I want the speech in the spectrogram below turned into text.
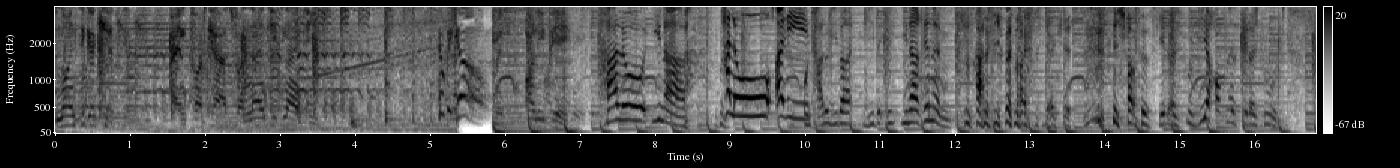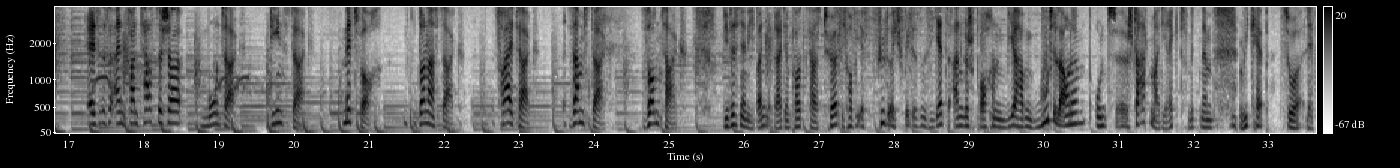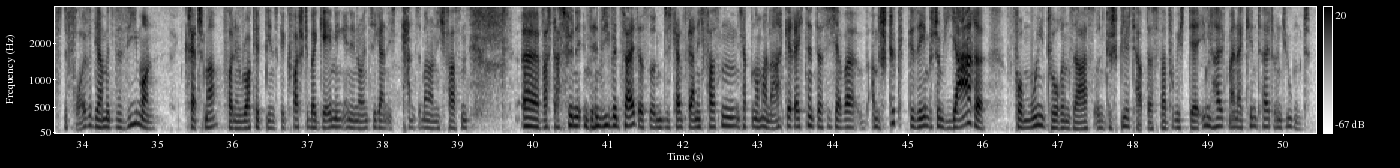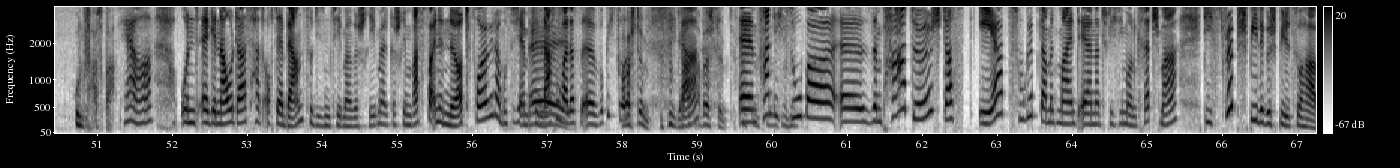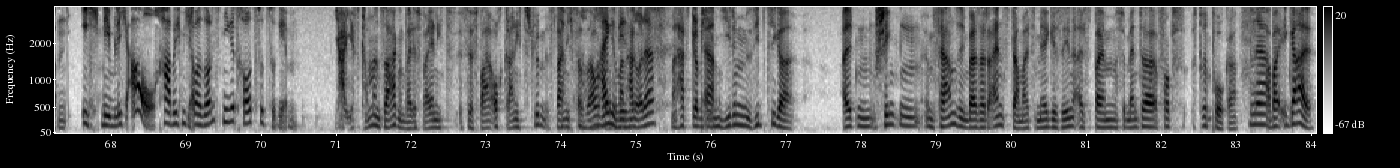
90er Kids. Ein Podcast von 90s 90s. Here we go. Mit Olli P. Hallo Ina. Hallo Olli. Und hallo lieber, liebe Inarinnen. Hallo liebe 90er Kids. Ich hoffe, es geht euch gut. Wir hoffen, es geht euch gut. Es ist ein fantastischer Montag, Dienstag, Mittwoch, Donnerstag, Freitag, Samstag. Sonntag. Wir wissen ja nicht, wann ihr gerade den Podcast hört. Ich hoffe, ihr fühlt euch spätestens jetzt angesprochen. Wir haben gute Laune und äh, starten mal direkt mit einem Recap zur letzten Folge. Wir haben mit Simon Kretschmer von den Rocket Beans gequatscht über Gaming in den 90ern. Ich kann es immer noch nicht fassen, äh, was das für eine intensive Zeit ist. Und ich kann es gar nicht fassen. Ich habe nochmal nachgerechnet, dass ich aber am Stück gesehen bestimmt Jahre vor Monitoren saß und gespielt habe. Das war wirklich der Inhalt meiner Kindheit und Jugend unfassbar. Ja, und äh, genau das hat auch der Bernd zu diesem Thema geschrieben. Er hat geschrieben, was für eine Nerd-Folge. Da musste ich ein bisschen Ey. lachen, weil das äh, wirklich so aber ist. stimmt. Ja, ja. aber stimmt. Ähm, fand ich super äh, sympathisch, dass er zugibt, damit meint er natürlich Simon Kretschmer, die Strip-Spiele gespielt zu haben. Ich nämlich auch, habe ich mich aber sonst nie getraut zuzugeben. Ja, jetzt kann man sagen, weil das war ja nichts, das war auch gar nichts schlimm. Es war nicht versaut. Also man, hat, oder? man hat, glaube ich, ja. in jedem 70er alten Schinken im Fernsehen bei Sat 1 damals mehr gesehen als beim Samantha Fox Strip Poker. Ja. Aber egal.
